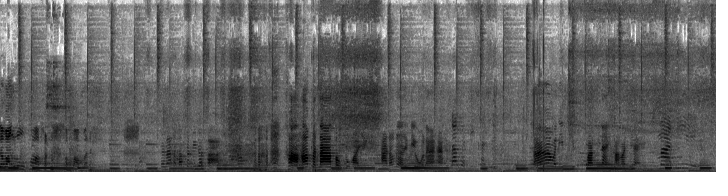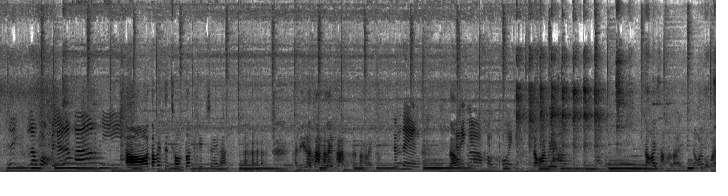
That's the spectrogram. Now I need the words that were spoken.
ระวังลูกพ่อขัดหน้าขมำมันเวลาขมำจะมีแต่ขาขาห้ามกันหน้าตกลงมาอีกอะน้องเหนือรีวิวนะอะตั้งแต่ที่ใครอ่าวันนี้มาที่ไหนคะมาที่ไหน มาที่เอ้ยเราบอกไปแล้วนะคะวันนี้ อ๋อ ต้องไปติดชมต้นคลิปใช่ไหมคะ อันนี้เราสั่งอะไรคะเราสั่งอะไรคะ น้ำแดงค่ะ แล้วอันนี้ก็ของน้องอ้อยนะคะน้องอ้อยไม่ได้น้องอ้อยสั่งอะไร น้องอ้อยบอกว่า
